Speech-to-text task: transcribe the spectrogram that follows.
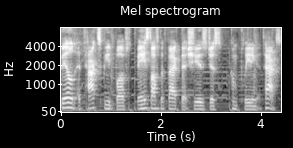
build attack speed buffs based off the fact that she is just completing attacks.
